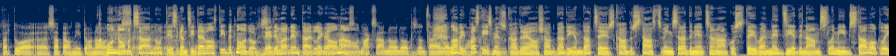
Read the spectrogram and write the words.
par to uh, sapelnīto naudu. Un nomaksā, kas, nu, tiesa gan citai valstī, bet nodokļus. Citiem vārdiem tā ir legāla maks, nauda. Maksā nodokļus un tā ir legāla Labi, nauda. paskatīsimies uz kādu reālu šādu gadījumu. Dacē ir skaudrs stāsts, viņas radiniece nonākusi teju vai nedziedināmas slimības stāvoklī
